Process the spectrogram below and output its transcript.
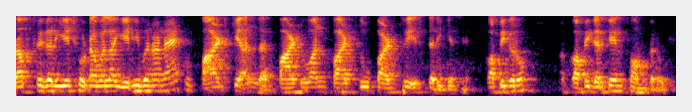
रफ फिगर ये छोटा वाला ये भी बनाना है तो पार्ट के अंदर part one part two part three इस तरीके से. कॉपी करो और कॉपी करके इन्फॉर्म करोगे.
